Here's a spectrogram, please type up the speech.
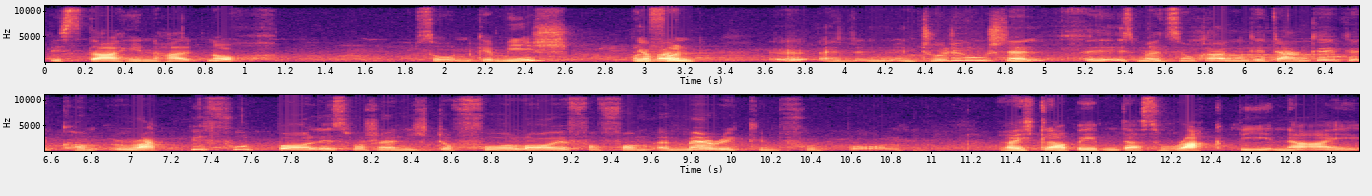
bis dahin halt noch so ein Gemisch. Und Ja, von, weil, äh, Entschuldigung schnell, äh, ist mir jetzt noch gerade ein Gedanke gekommen. Rugby Football ist wahrscheinlich der Vorläufer vom American Football. Ja, ich glaube eben, dass Rugby eine, ei-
